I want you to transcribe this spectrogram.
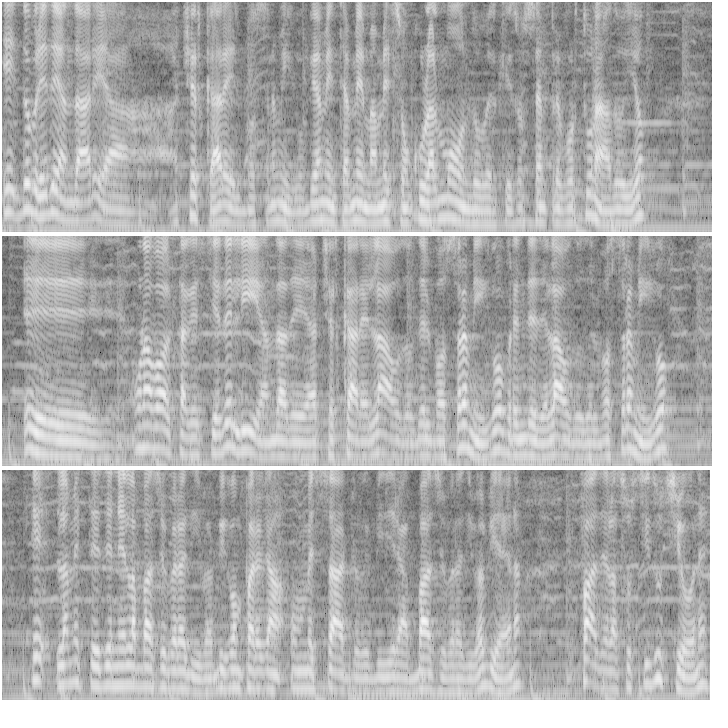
E dovrete andare a, a cercare il vostro amico ovviamente a me mi ha messo un culo al mondo perché sono sempre fortunato io. E una volta che siete lì andate a cercare l'auto del vostro amico prendete l'auto del vostro amico e la mettete nella base operativa. Vi comparirà un messaggio che vi dirà base operativa piena. Fate la sostituzione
